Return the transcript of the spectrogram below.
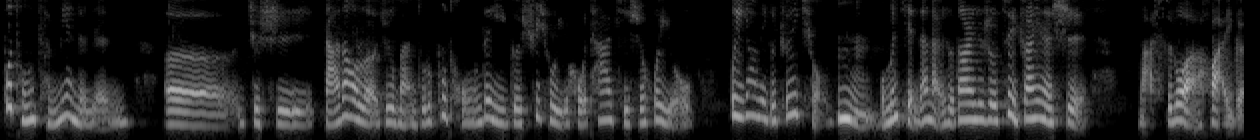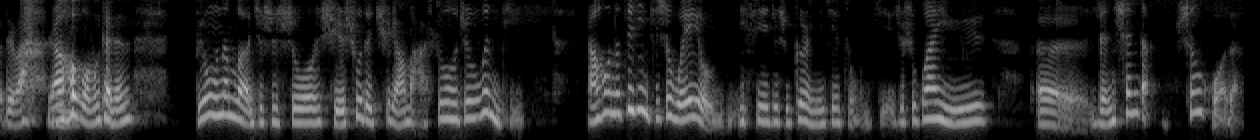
不同层面的人，呃，就是达到了，就是满足了不同的一个需求以后，他其实会有不一样的一个追求。嗯我们简单来说，当然就是说最专业的是马斯洛啊，画一个对吧？然后嗯我们可能不用那么就是说学术的去聊马斯洛这个问题。然后呢，最近其实我也有一些就是个人的一些总结，就是关于呃人生的生活的。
